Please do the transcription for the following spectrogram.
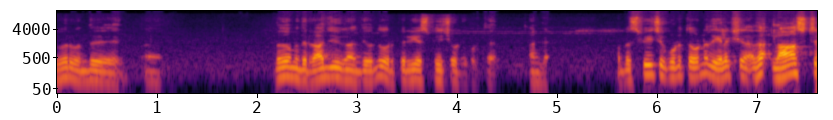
இவர் வந்து அஹ், பிரதம மந்திரி ராஜீவ் காந்தி வந்து ஒரு பெரிய ஸ்பீச் ஒன்று கொடுத்தார் அங்கே. அப்போ ஸ்பீச் கொடுத்த உடனே அது எலெக்ஷன் அதான் லாஸ்ட்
